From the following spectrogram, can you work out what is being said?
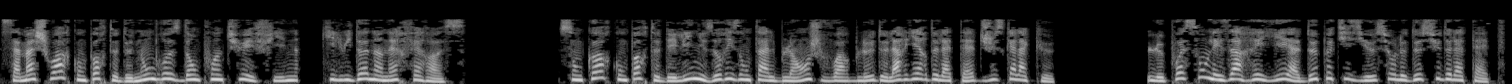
Sa mâchoire comporte de nombreuses dents pointues et fines, qui lui donnent un air féroce. Son corps comporte des lignes horizontales blanches voire bleues de l'arrière de la tête jusqu'à la queue. Le poisson lézard rayé a deux petits yeux sur le dessus de la tête.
